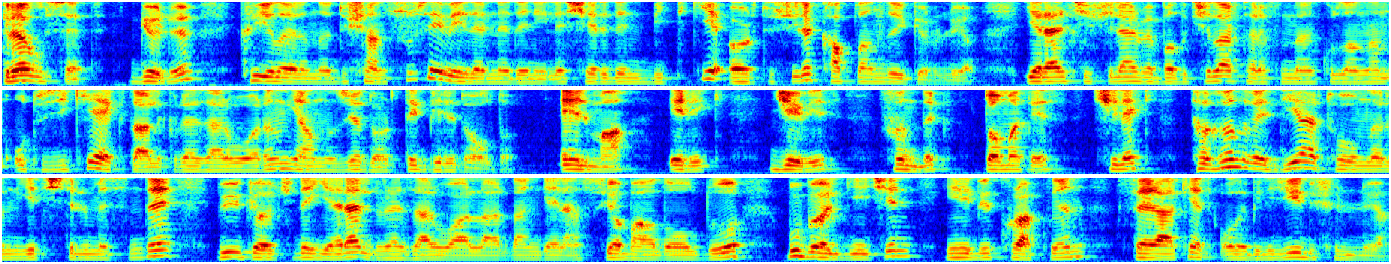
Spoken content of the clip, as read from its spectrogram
Grauset Gölü kıyılarına düşen su seviyeleri nedeniyle şeridin bitki örtüsüyle kaplandığı görülüyor. Yerel çiftçiler ve balıkçılar tarafından kullanılan 32 hektarlık rezervuarın yalnızca dörtte biri doldu. Elma, erik, ceviz, fındık, domates, çilek, tahıl ve diğer tohumların yetiştirilmesinde büyük ölçüde yerel rezervuarlardan gelen suya bağlı olduğu bu bölge için yeni bir kuraklığın felaket olabileceği düşünülüyor.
